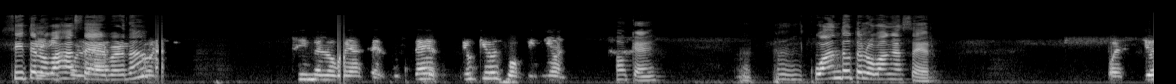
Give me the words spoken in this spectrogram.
Sí, te lo vas a hacer, ¿verdad? doctora, Sí, me lo voy a hacer. Usted, yo quiero su opinión. Ok. ¿Cuándo te lo van a hacer? Pues yo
